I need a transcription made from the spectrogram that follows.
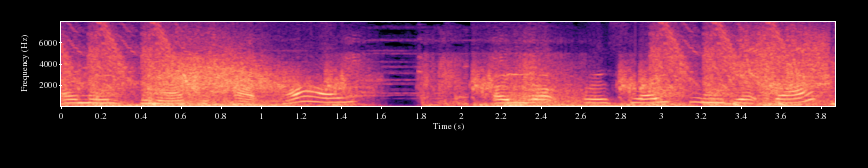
I made some apricot pie. Are you up for a slice when we get back?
